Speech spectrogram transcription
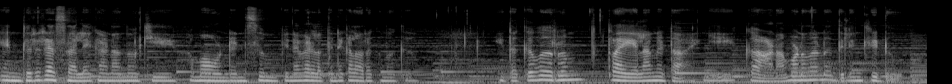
എന്തൊരു രസാലേ കാണാൻ നോക്കി. മൗണ്ടൻസും പിന്നെ വെള്ളത്തിന്റെ കളറൊക്കെ നോക്ക്. ഇതൊക്കെ വെറും ട്രയലാണ് കേട്ടോ ഇനി കാണാൻ പോണതാണ്. ഇതിലും കിടു.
